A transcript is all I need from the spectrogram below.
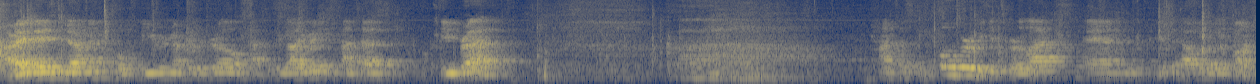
All right, ladies and gentlemen, hopefully you remember the drill after the evaluation contest. Deep breath. Contest is over, we get to relax and get to have a little bit of fun.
